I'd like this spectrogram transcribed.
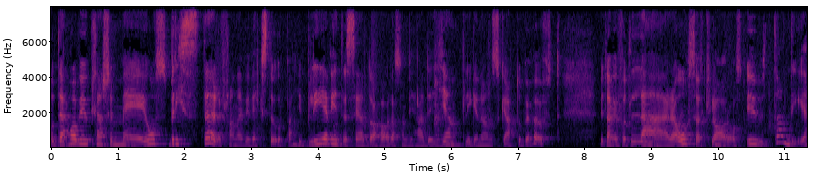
Och där har vi ju kanske med oss brister från när vi växte upp, att vi mm. blev inte sedda och hörda som vi hade egentligen önskat och behövt. Utan vi har fått lära oss att klara oss utan det.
